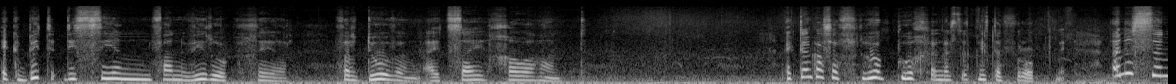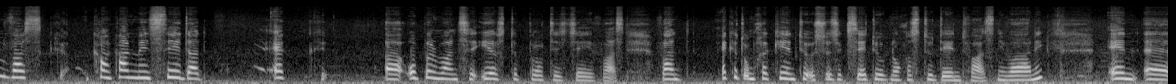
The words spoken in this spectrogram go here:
Ek bid die seën van wierookgeur, verdowing uit sy goue hand. Ek dink as 'n vroeë poging is dit nie te vrot nie. In 'n sin was kan kan men sê dat uh, Opperman se eerste protégé was, want ek het hom geken toe soos ek sê toe ek nog 'n student was, nie waar nie? En uh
